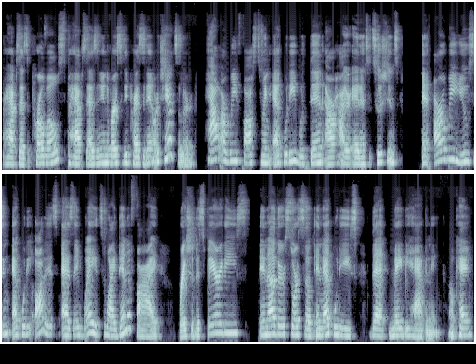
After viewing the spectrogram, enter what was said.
perhaps as a provost, perhaps as a university president or chancellor. How are we fostering equity within our higher ed institutions? And are we using equity audits as a way to identify racial disparities and other sorts of inequities that may be happening? Okay.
